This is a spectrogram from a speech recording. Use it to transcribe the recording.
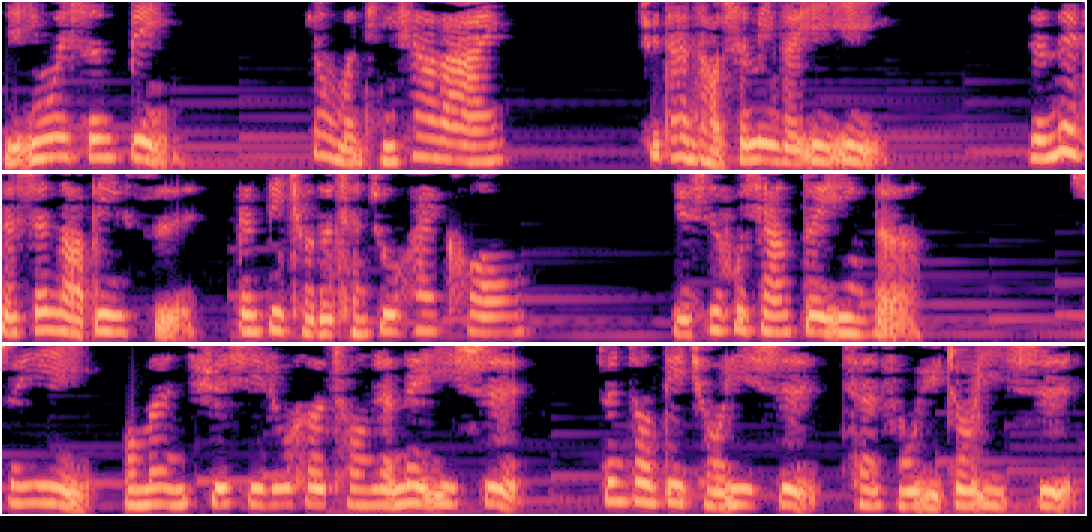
也因为生病，让我们停下来，去探讨生命的意义。人类的生老病死跟地球的沉住坏空也是互相对应的。所以，我们学习如何从人类意识尊重地球意识，臣服宇宙意识。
